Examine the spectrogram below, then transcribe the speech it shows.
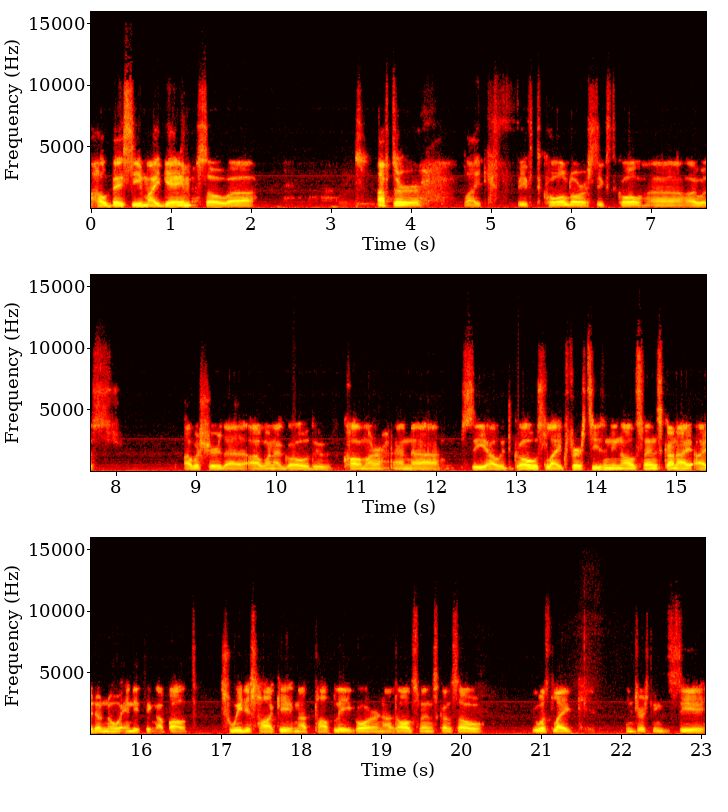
how they see my game. So uh, after like fifth call or sixth call, uh, I was I was sure that I want to go to Kalmar and uh, see how it goes. Like first season in Allsvenskan, I I don't know anything about Swedish hockey, not top league or not Allsvenskan. So it was like interesting to see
